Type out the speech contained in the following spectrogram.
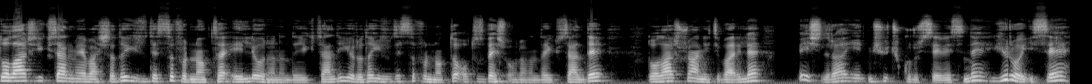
dolar yükselmeye başladı. %0.50 oranında yükseldi. Euro da %0.35 oranında yükseldi. Dolar şu an itibariyle 5 lira 73 kuruş seviyesinde. Euro ise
